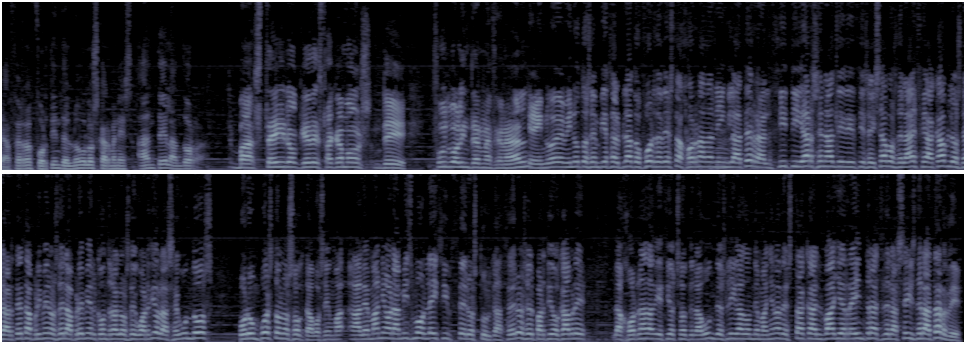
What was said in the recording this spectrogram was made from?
se aferra al fortín del nuevo Los Cármenes ante el Andorra. Basteiro, ¿qué destacamos de Fútbol internacional. En nueve minutos empieza el plato fuerte de esta jornada en Inglaterra. El City Arsenal de 16 avos de la FA Cup, los de Arteta primeros de la Premier contra los de Guardiola, segundos por un puesto en los octavos. En Alemania ahora mismo Leipzig 0, Sturka 0. Es el partido que abre la jornada 18 de la Bundesliga, donde mañana destaca el Bayern Eintracht de las 6 de la tarde.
